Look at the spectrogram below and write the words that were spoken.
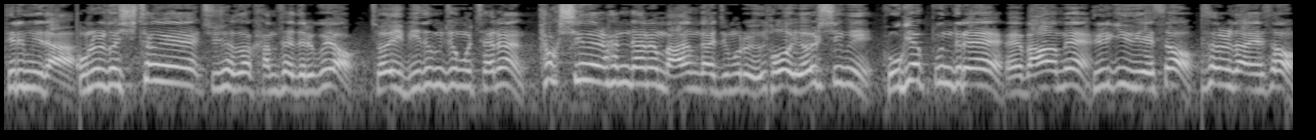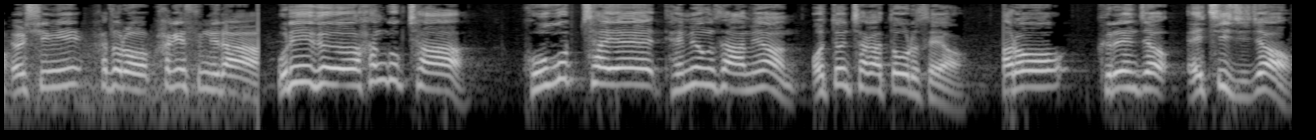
드립니다. 오늘도 시청해 주셔서 감사드리고요. 저희 믿음중고차는 혁신을 한다는 마음가짐으로 더 열심히 고객분들의 마음에 들기 위해서 최선을 다해서 열심히 하도록 하겠습니다. 우리 그 한국차 고급차의 대명사 하면 어떤 차가 떠오르세요? 바로 그랜저 HG죠.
